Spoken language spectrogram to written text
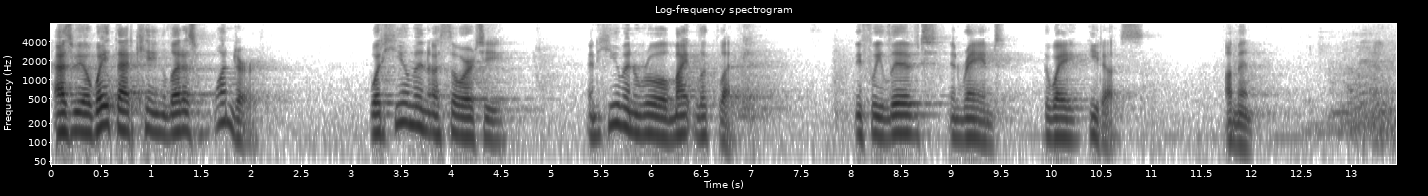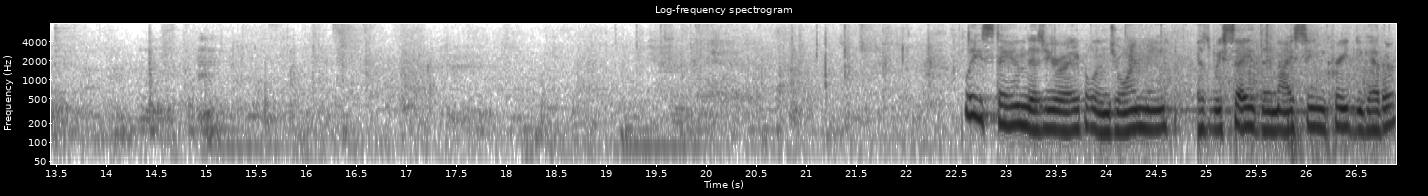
As we await that king, let us wonder what human authority and human rule might look like if we lived and reigned the way he does. Amen. Please stand as you're able and join me as we say the Nicene Creed together.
